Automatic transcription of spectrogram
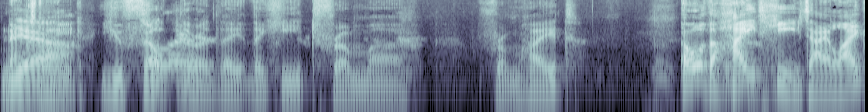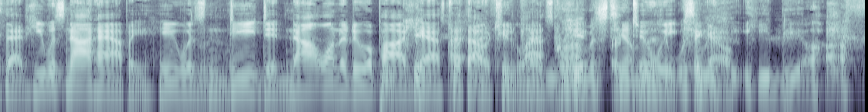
next Yeah. week. you felt there- the, the the heat from uh, from height. Oh, the height heat. I like that. He was not happy. He was he did not want to do a podcast I- I without you think I last week promised him two weeks ago. He'd be off.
